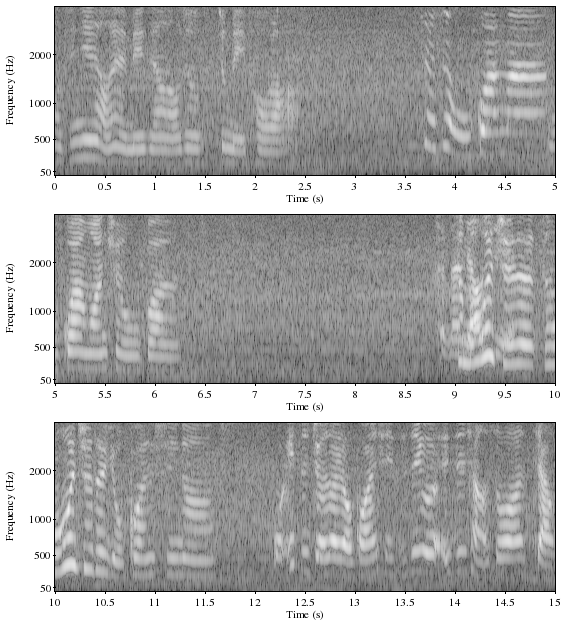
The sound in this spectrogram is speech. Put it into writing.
我今天好像也没怎样，然后就就没 po 啦。这个是无关吗？无关，完全无关。怎么会觉得？怎么会觉得有关系呢？我一直觉得有关系，只是因为一直想说讲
